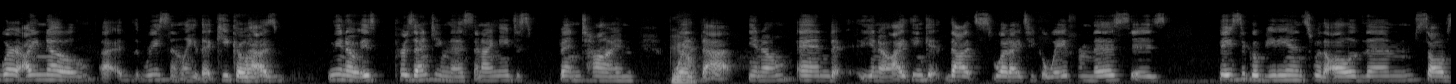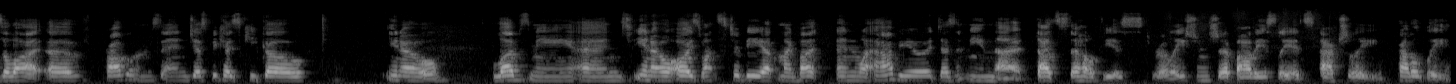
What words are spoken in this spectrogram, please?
where I know uh, recently that Kiko has, you know, is presenting this, and I need to spend time Yeah. with that, you know. And you know, I think it, that's what I take away from this is basic obedience with all of them solves a lot of problems. And just because Kiko, you know, loves me and you know always wants to be up my butt and what have you it doesn't mean that that's the healthiest relationship obviously it's actually probably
